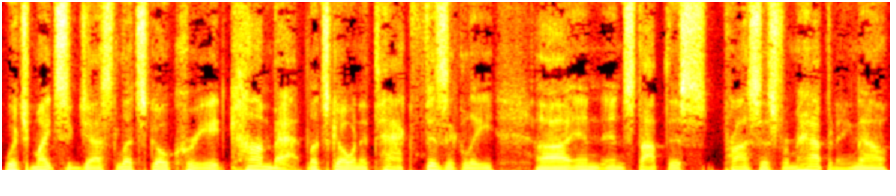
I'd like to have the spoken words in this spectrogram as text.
which might suggest let's go create combat. Let's go and attack physically uh, and, and stop this process from happening. Now,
